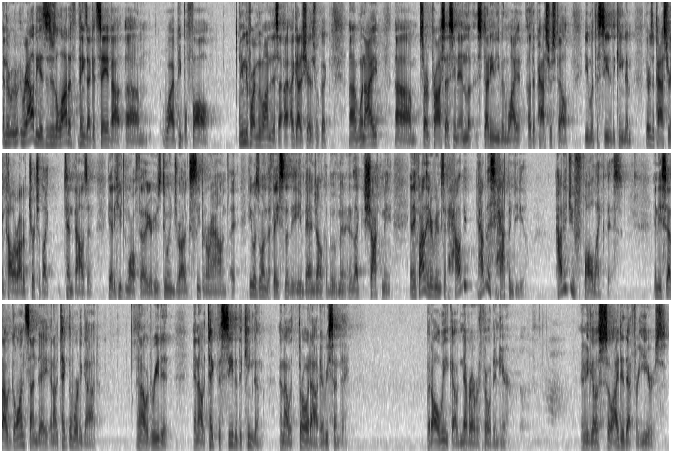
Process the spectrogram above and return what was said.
And the reality is, is there's a lot of things I could say about um, why people fall. And even before I move on to this, I, I got to share this real quick. Uh, when I um, started processing and studying even why other pastors fell, even with the seed of the kingdom, there was a pastor in Colorado, church of like 10,000. He had a huge moral failure. He was doing drugs, sleeping around. He was one of the faces of the evangelical movement, and it like shocked me. And they finally interviewed him and said, how did, how did this happen to you? How did you fall like this? And he said, I would go on Sunday and I would take the Word of God and I would read it and I would take the seed of the kingdom and I would throw it out every Sunday. But all week, I would never ever throw it in here. And he goes, So I did that for years.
